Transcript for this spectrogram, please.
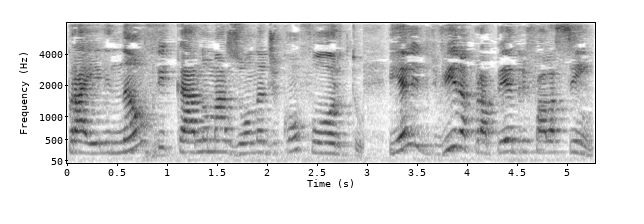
para ele não ficar numa zona de conforto. E ele vira para Pedro e fala assim:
